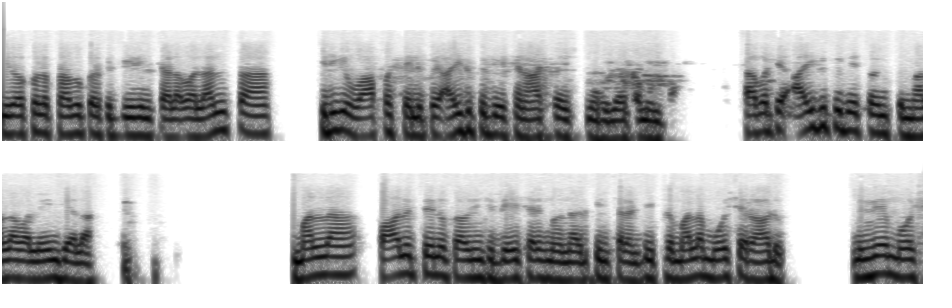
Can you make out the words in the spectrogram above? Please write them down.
ఈ లోకంలో ప్రభు కొరకు జీవించాలి? వాళ్ళంతా తిరిగి వాపస్ వెళ్ళిపోయి ఐగుప్తు దేశాన్ని ఆశ్రయిస్తున్నారు లోకమంతా. కాబట్టి ఐగుప్తు దేశం నుంచి మళ్ళా వాళ్ళు ఏం చేయాలా? మళ్ళా పాలుతేను ప్రవహించి దేశానికి మనం నడిపించాలంటే ఇప్పుడు మళ్ళా మోస రాడు. నువ్వే మోస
